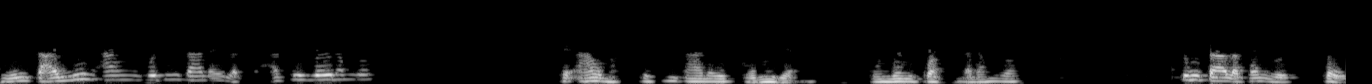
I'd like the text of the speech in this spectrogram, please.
Hiện tại miếng ăn của chúng ta đây là cả thế giới đóng góp. Cái áo mặc của chúng ta đây cũng vậy. Của nhân quật đã đóng góp. Chúng ta là con người phụ.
